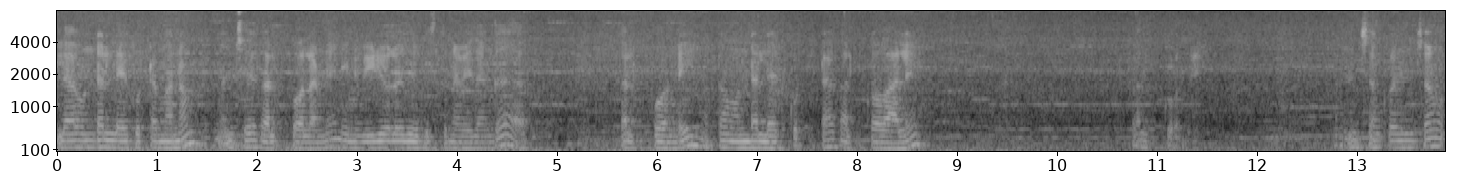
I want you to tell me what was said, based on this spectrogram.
ఇలా ఉండలు లేకుండా మనం మంచిగా కలుపుకోవాలండి. నేను వీడియోలో చూపిస్తున్న విధంగా కలుపుకోండి. మొత్తం ఉండలు లేకుండా కలుపుకోవాలి. కలుపుకోండి. కొంచెం కొంచెం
